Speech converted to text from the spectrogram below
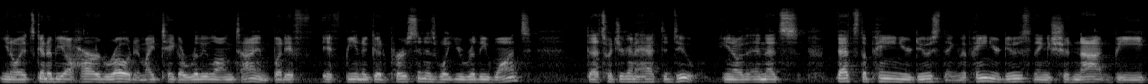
you know, it's going to be a hard road. It might take a really long time, but if if being a good person is what you really want, that's what you're going to have to do, you know, and that's that's the paying your dues thing. The paying your dues thing should not be,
